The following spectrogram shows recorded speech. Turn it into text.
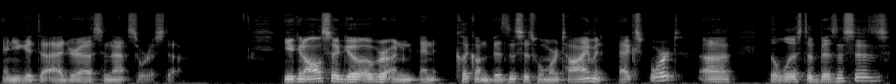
and you get the address and that sort of stuff. You can also go over and, and click on businesses one more time and export uh, the list of businesses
